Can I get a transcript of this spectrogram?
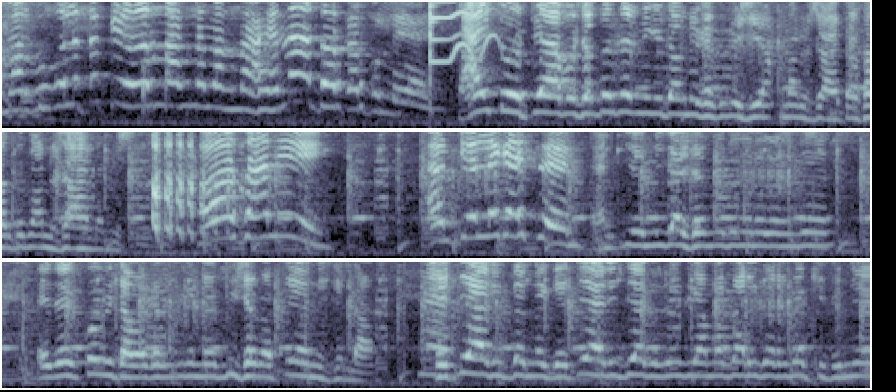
আমার ভূগোলে তো কেউ আর মাগনা মাগনা আহে না দরকার পড়লে আয়। তাই তো টিয়া পয়সা দরকার নাকি তো আপনার কাছে বেশি মানুষ আয় তাছাড়া তো মানুষ আয় না বেশি। হ্যাঁ জানি। এখন কে লেগে আইছেন আমি কি এমনি মনে করেন যে এই যে কবিতা আমার কাছে থেকে বিশ হাজার টাকা নিছিলাম। সেই টিয়ারি দেন নাকি? টিয়ারি দিয়ে দিতে আমার বাড়ি ঘরের ব্যাগ কিছু নিয়ে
